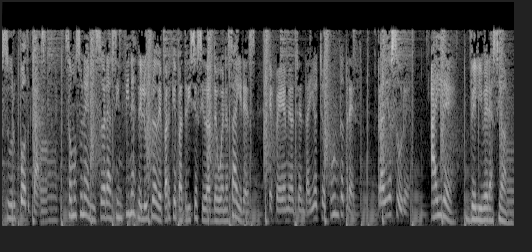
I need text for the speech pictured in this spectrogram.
Sur Podcast. Somos una emisora sin fines de lucro de Parque Patricio Ciudad de Buenos Aires. FM 88.3. Radio Sur. Aire de liberación.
